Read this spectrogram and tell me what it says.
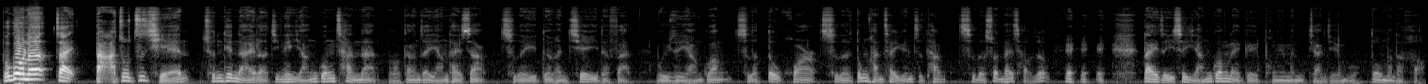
不过呢，在打住之前，春天来了，今天阳光灿烂。我刚在阳台上吃了一顿很惬意的饭，沐浴着阳光，吃了豆花，吃了冬寒菜圆子汤，吃了蒜苔炒肉，嘿嘿嘿，带着一身阳光来给朋友们讲节目，多么的好！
